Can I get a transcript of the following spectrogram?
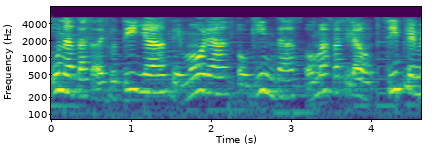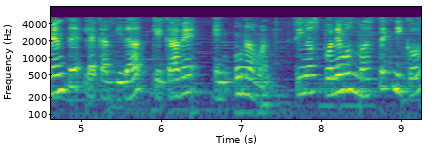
una taza de frutillas, de moras o guindas o más fácil aún, simplemente la cantidad que cabe en una mano. Si nos ponemos más técnicos,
